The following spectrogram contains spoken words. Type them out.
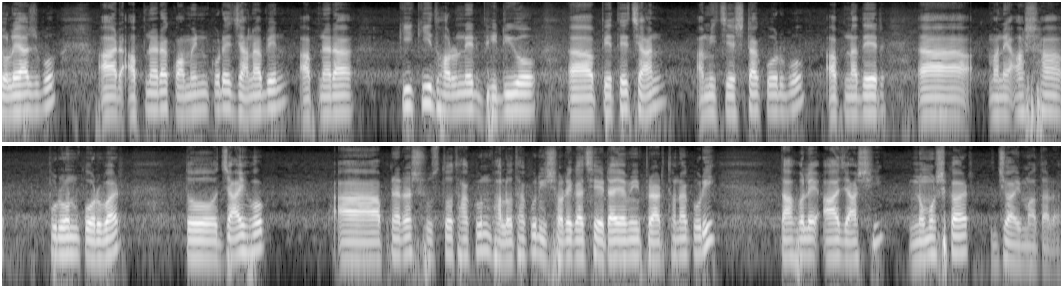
চলে আসব। আর আপনারা কমেন্ট করে জানাবেন আপনারা কি কি ধরনের ভিডিও পেতে চান। আমি চেষ্টা করব আপনাদের মানে আশা পূরণ করবার। তো যাই হোক আপনারা সুস্থ থাকুন, ভালো থাকুন। ঈশ্বরের কাছে এটাই আমি প্রার্থনা করি। তাহলে আজ আসি। নমস্কার। জয় মাতারা।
